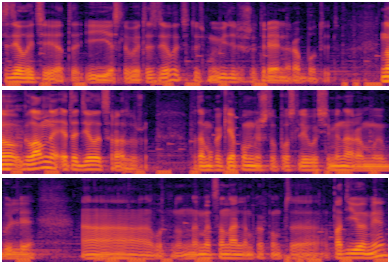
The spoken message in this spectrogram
сделайте это, и если вы это сделаете, то есть мы видели, что это реально работает. Но mm-hmm. главное это делать сразу же. Потому как я помню, что после его семинара мы были а, вот, на эмоциональном каком-то подъеме,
